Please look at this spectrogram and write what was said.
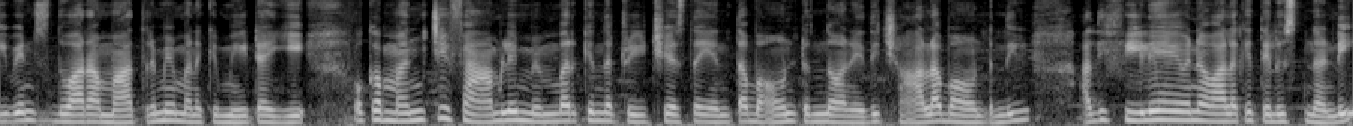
ఈవెంట్స్ ద్వారా మాత్రమే మనకి మీట్ అయ్యి ఒక మంచి ఫ్యామిలీ మెంబర్ కింద ట్రీట్ చేస్తే ఎంత బాగుంటుందో అనేది చాలా బాగుంటుంది. అది ఫీల్ అయిన వాళ్ళకి తెలుస్తుందండి.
